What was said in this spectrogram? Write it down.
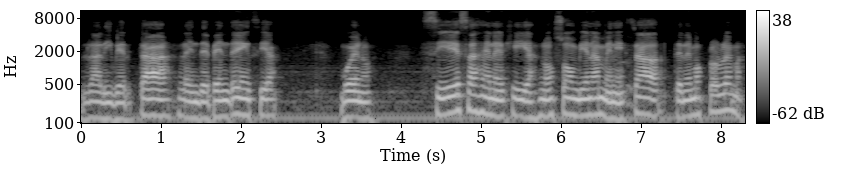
la libertad, la independencia, bueno, si esas energías no son bien administradas, tenemos problemas.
